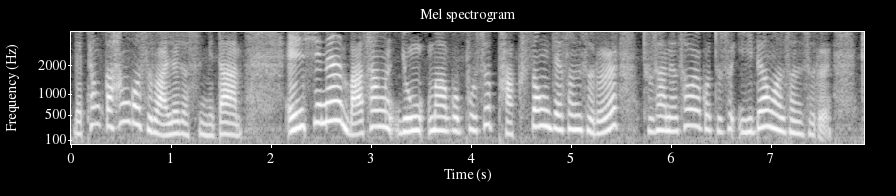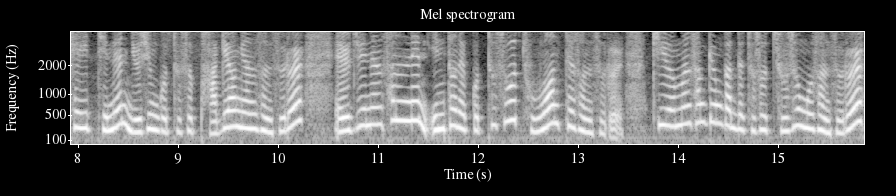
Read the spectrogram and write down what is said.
내 평가한 것으로 알려졌습니다. NC는 마상 용마고 포수 박성재 선수를 두산은 서울고 투수 이병헌 선수를 KT는 유신고 투수 박영 박영현 선수를 LG는 선린 인터넷고 투수 조원태 선수를 키움은 성균관대 투수 주승우 선수를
